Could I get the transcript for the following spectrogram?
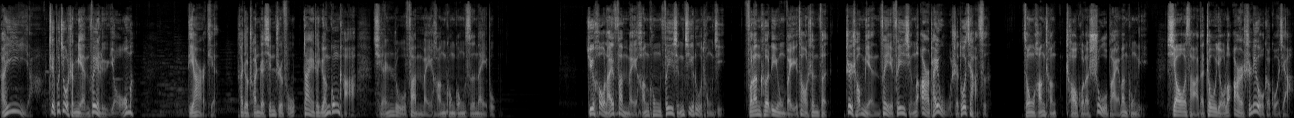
哎呀，这不就是免费旅游吗？第二天，他就穿着新制服，带着员工卡潜入泛美航空公司内部。据后来泛美航空飞行记录统计，弗兰克利用伪造身份，至少免费飞行了二百五十多架次，总航程超过了数百万公里，潇洒的周游了二十六个国家，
